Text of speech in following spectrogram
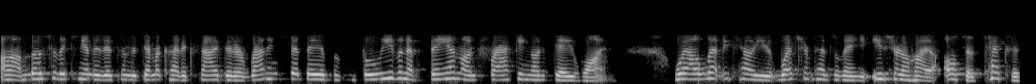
Um, most of the candidates on the Democratic side that are running said they believe in a ban on fracking on day one. Well, let me tell you, Western Pennsylvania, Eastern Ohio, also Texas,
